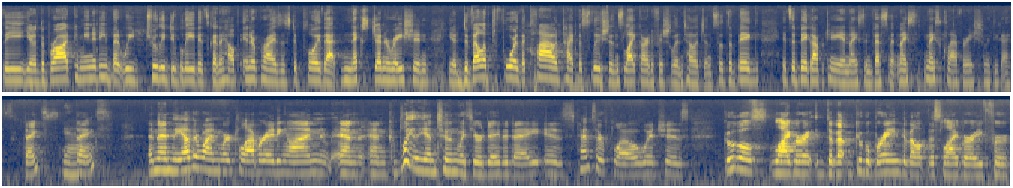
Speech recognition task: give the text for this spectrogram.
the, you know, the broad community, but we truly do believe it's going to help enterprises deploy that next generation, you know, developed for the cloud type of solutions like artificial intelligence. So it's a big big, it's a big opportunity and nice investment, nice, nice collaboration with you guys. Thanks. Yeah. Thanks. And then the other one we're collaborating on and, and completely in tune with your day to day is TensorFlow, which is Google's library, Google Brain developed this library for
